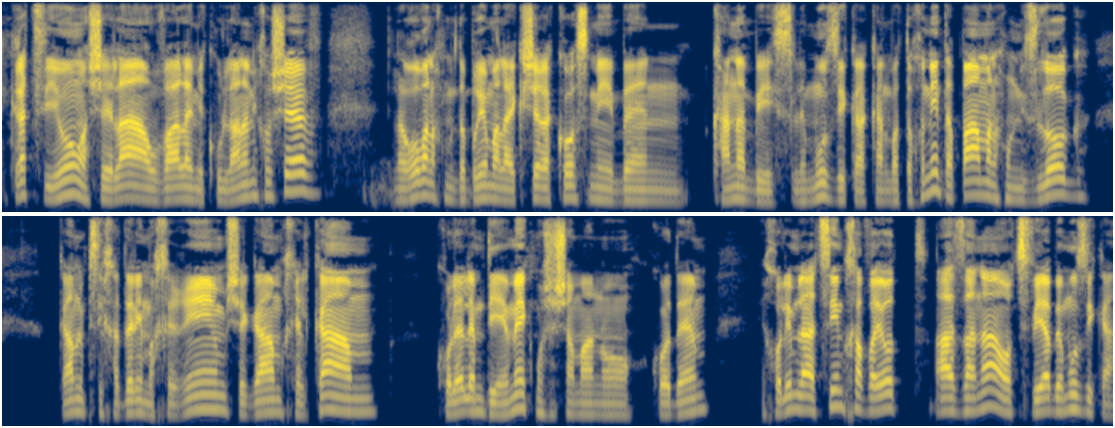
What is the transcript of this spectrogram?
לקראת סיום השאלה האהובה עליי מכולן אני חושב. לרוב אנחנו מדברים על ההקשר הקוסמי בין קנאביס למוזיקה כאן בתוכנית, הפעם אנחנו נזלוג גם לפסיכדלים אחרים שגם חלקם, כולל MDMA כמו ששמענו קודם, יכולים להעצים חוויות האזנה או צפייה במוזיקה.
